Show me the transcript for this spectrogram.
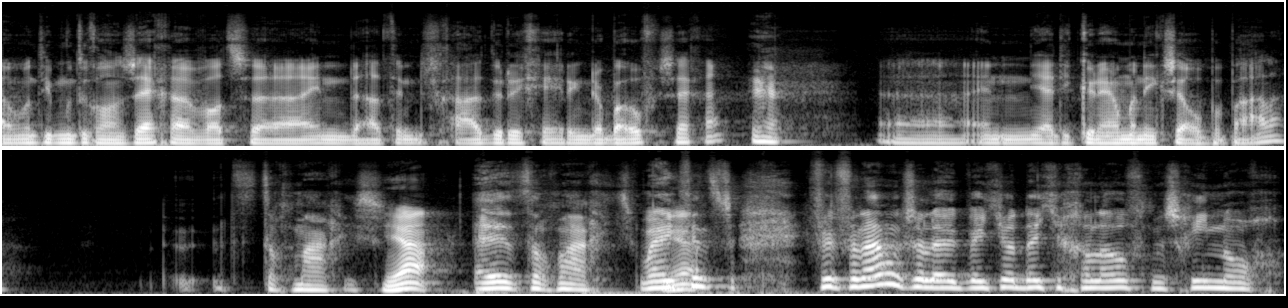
Eh, want die moeten gewoon zeggen wat ze inderdaad in de schaduwregering daarboven zeggen. Ja. En ja, die kunnen helemaal niks zelf bepalen. Het is toch magisch. Ja, Het is toch magisch. Maar ik, vind, het- ik vind het voornamelijk zo leuk, weet je wel, dat je gelooft misschien nog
